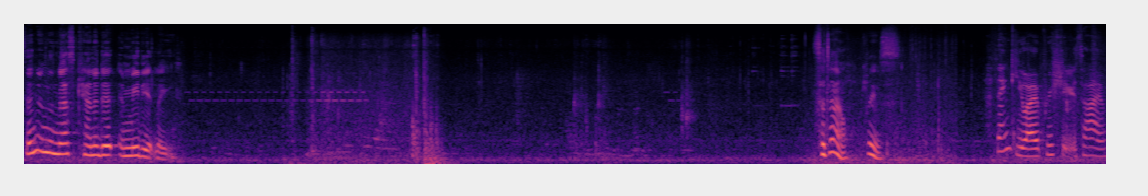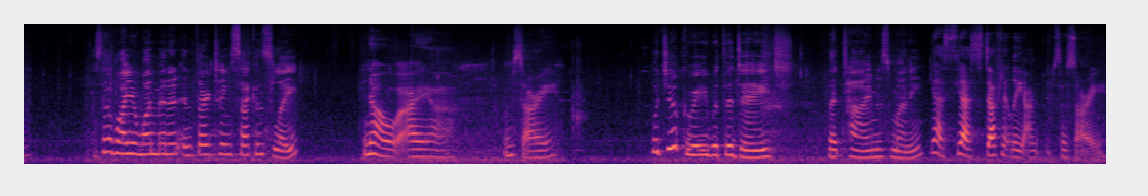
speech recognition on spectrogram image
Send in the next candidate immediately. Sit down, please. Thank you. I appreciate your time. Is that why you're one minute and 13 seconds late? No, I, uh, I'm sorry. Would you agree with the date that time is money? Yes, yes, definitely. I'm so sorry.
